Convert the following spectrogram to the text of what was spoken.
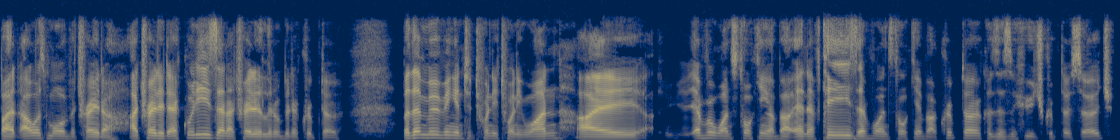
but I was more of a trader. I traded equities and I traded a little bit of crypto. But then moving into 2021, I everyone's talking about NFTs, everyone's talking about crypto because there's a huge crypto surge.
